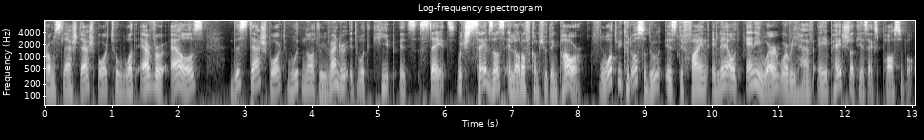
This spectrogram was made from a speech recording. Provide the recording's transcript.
from slash dashboard to whatever else, this dashboard would not re-render, it would keep its state, which saves us a lot of computing power. What we could also do is define a layout anywhere where we have a page.tsx possible.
